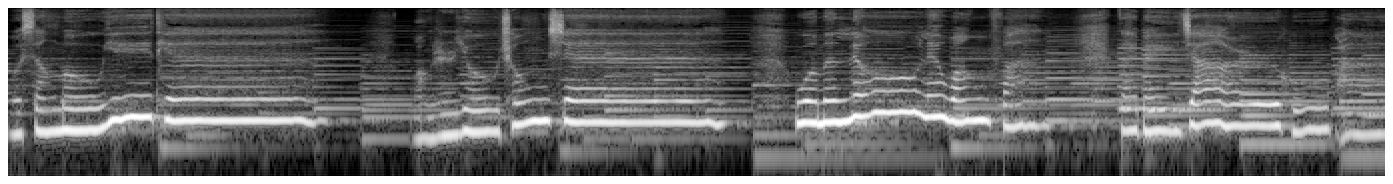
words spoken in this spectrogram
多想某一天，往日又重现，我们流连忘返在贝加尔湖畔。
